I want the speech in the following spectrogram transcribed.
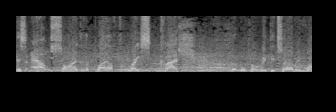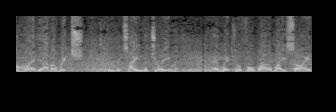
this outside of the playoff race clash that will probably determine one way or the other which can retain the dream and which will fall by the wayside.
